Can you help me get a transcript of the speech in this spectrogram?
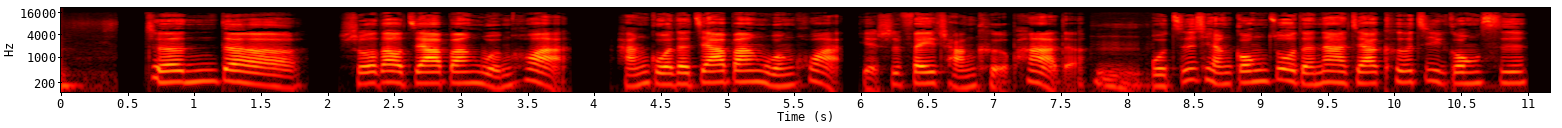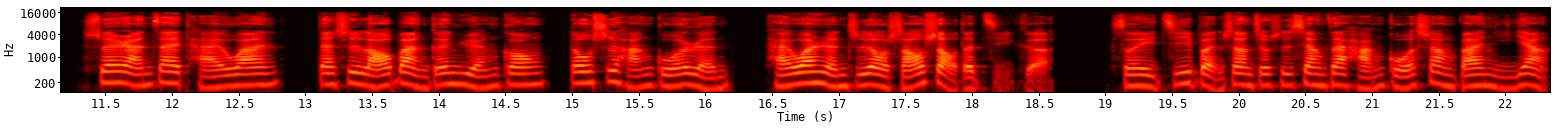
真的，说到加班文化，韩国的加班文化也是非常可怕的。嗯，我之前工作的那家科技公司，虽然在台湾，但是老板跟员工都是韩国人，台湾人只有少少的几个。所以基本上就是像在韩国上班一样。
